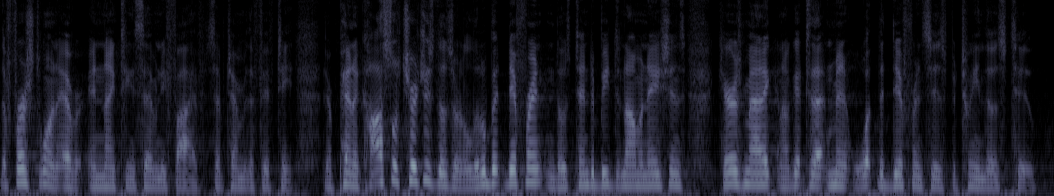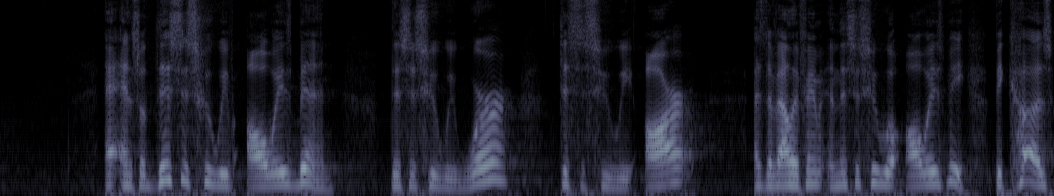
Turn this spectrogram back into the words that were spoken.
The first one ever in 1975, September the 15th. They're Pentecostal churches, those are a little bit different, and those tend to be denominations. Charismatic, and I'll get to that in a minute, what the difference is between those two. And, and so this is who we've always been. This is who we were, this is who we are as the Valley family, and this is who we'll always be because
